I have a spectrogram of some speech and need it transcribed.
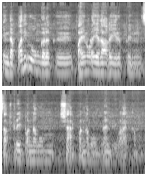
இந்த பதிவு உங்களுக்கு பயனுடையதாக இருப்பின் சப்ஸ்கிரைப் பண்ணவும் ஷேர் பண்ணவும் நன்றி வணக்கம்.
